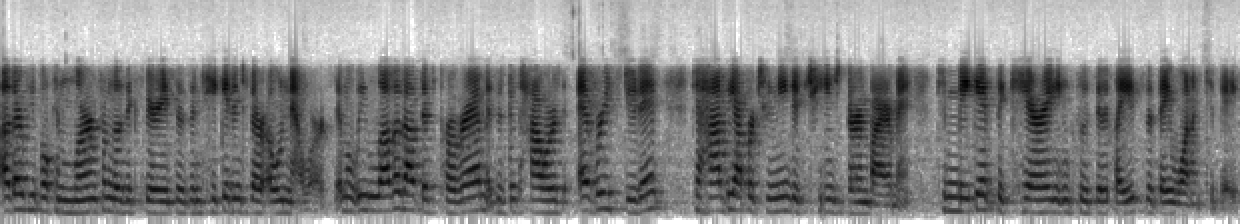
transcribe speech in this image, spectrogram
other people can learn from those experiences and take it into their own networks. And what we love about this program is it empowers every student to have the opportunity to change their environment, to make it the caring, inclusive place that they want it to be.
